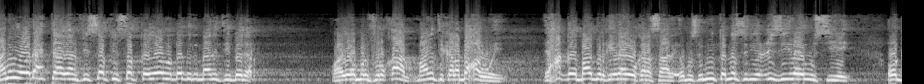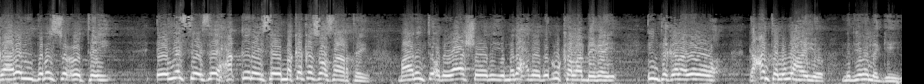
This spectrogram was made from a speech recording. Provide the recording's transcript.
Anigoo dhex taagan fi safi safka yowma badri maalintii beder waa yowma alfurqaan maalintii kala baxa weeye ee xaqii baatilka ilahay uu kala saaray oo muslimiinta nasri iyo cizi ilahay uu siiyey oo gaaladii daba socotay ee yasaysay xaqiraysay maka ka soo saartay maalintii odayaashoodii iyo madaxdoodii dhulka la dhigay inta kale ayagoo gacanta lagu hayo madiine la geeyey.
